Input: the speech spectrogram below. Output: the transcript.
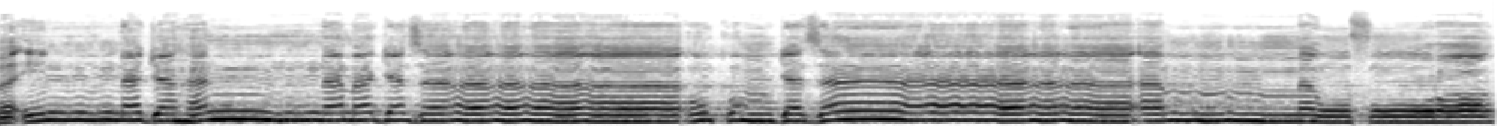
فإن جهنم جزاؤكم جزاء موفورا.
